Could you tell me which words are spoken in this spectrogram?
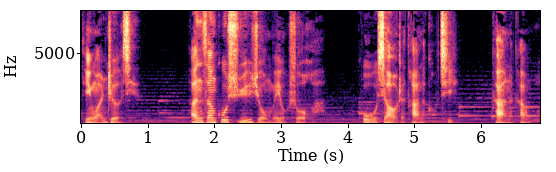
听完这些，韩三姑许久没有说话，苦笑着叹了口气，看了看我。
